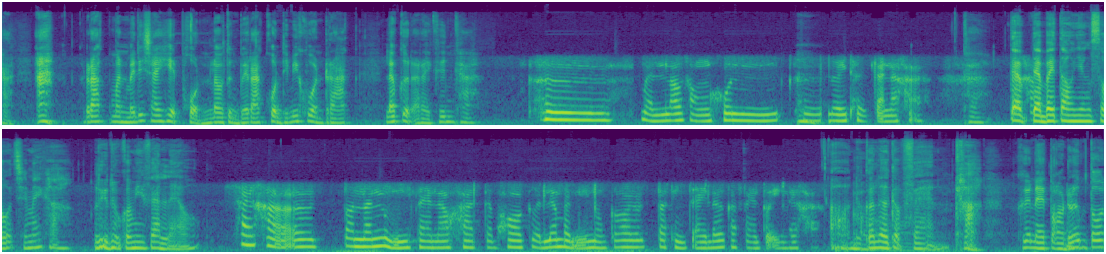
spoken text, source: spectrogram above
ค่ะอะรักมันไม่ได้ใช้เหตุผลเราถึงไปรักคนที่ไม่ควรรัก แล้วเกิดอะไรขึ้นคะคือเหมือนเราสองคนคือเลยเถิดกันนะคะ ค่ะ แต่แต่ใบตองยังโสดใช่ไหมคะ หรือหนูก็มีแฟนแล้ว ใช่ค่ะเออ ตอนนั้นหนูมีแฟนแล้วค่ะ แต่พอเกิดเรื่องแบบนี้หนูก็ตัดสินใจเลิกกับแฟนตัวเองเลยค่ะ อ๋อหนูก็เลิกกับแฟนค่ะ คือในตอนเริ่มต้น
